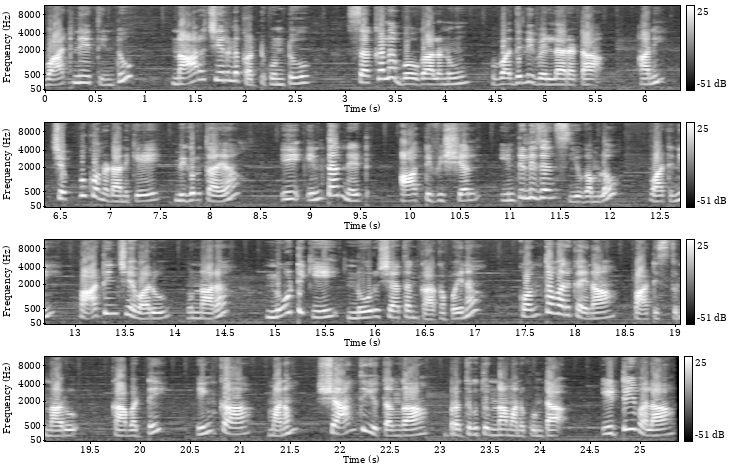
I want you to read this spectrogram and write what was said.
వాటినే తింటూ నారచీరలు కట్టుకుంటూ సకల భోగాలను వదిలి వెళ్ళారట అని చెప్పుకొనడానికే మిగులుతాయా? ఈ ఇంటర్నెట్ ఆర్టిఫిషియల్ ఇంటెలిజెన్స్ యుగంలో వాటిని పాటించేవారు ఉన్నారా? నూటికి నూరు శాతం కాకపోయినా కొంతవరకైనా పాటిస్తున్నారు. కాబట్టే ఇంకా మనం శాంతియుతంగా బ్రతుకుతున్నామనుకుంటా. ఇటీవల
